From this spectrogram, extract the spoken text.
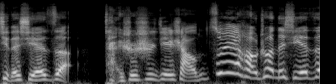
己的鞋子才是世界上最好穿的鞋子。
